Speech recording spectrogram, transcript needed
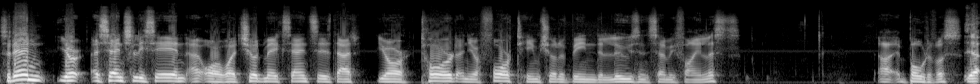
so then you're essentially saying, uh, or what should make sense is that your third and your fourth team should have been the losing semi-finalists. Uh, both of us, Yeah.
